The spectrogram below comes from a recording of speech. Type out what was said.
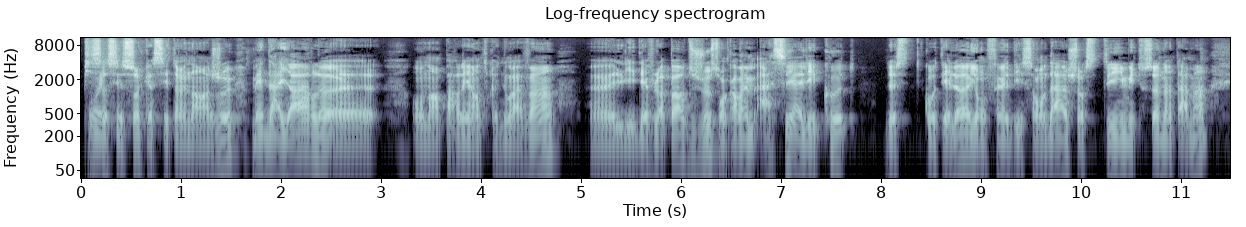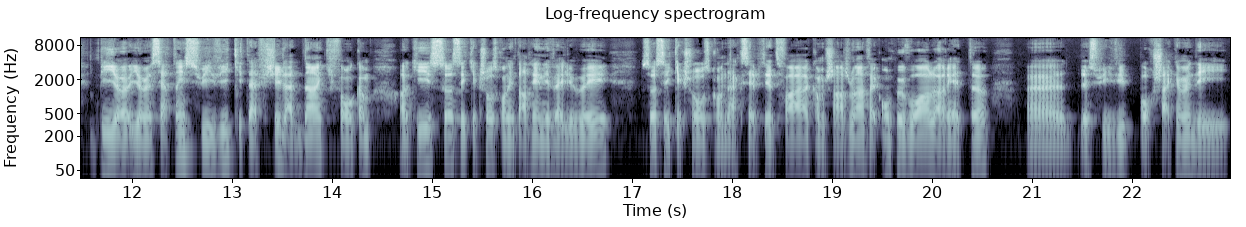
Puis ça, c'est sûr que c'est un enjeu. Mais d'ailleurs, là, on en parlait entre nous avant. Euh, les développeurs du jeu sont quand même assez à l'écoute de ce côté-là. Ils ont fait des sondages sur Steam et tout ça notamment. Puis il y a, un certain suivi qui est affiché là-dedans qui font comme OK, ça c'est quelque chose qu'on est en train d'évaluer, ça c'est quelque chose qu'on a accepté de faire comme changement. Fait qu'on peut voir leur état euh, de suivi pour chacun des,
